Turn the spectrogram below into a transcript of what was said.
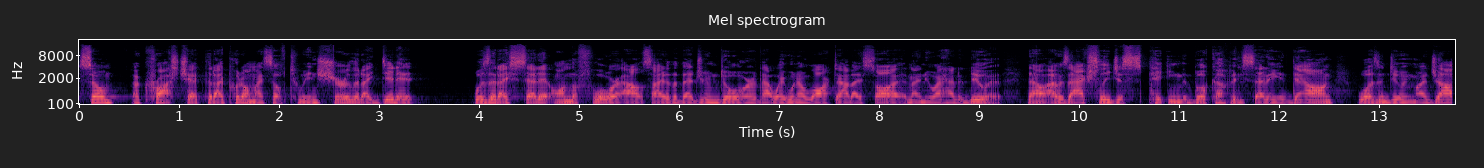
So a cross check that I put on myself to ensure that I did it was that I set it on the floor outside of the bedroom door. That way, when I walked out, I saw it and I knew I had to do it. Now, I was actually just picking the book up and setting it down, wasn't doing my job.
